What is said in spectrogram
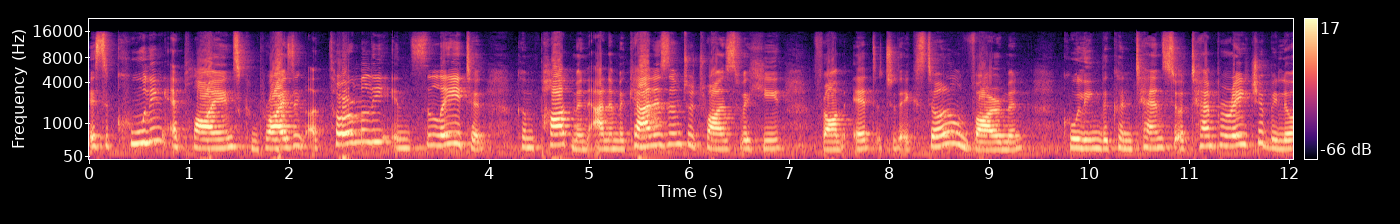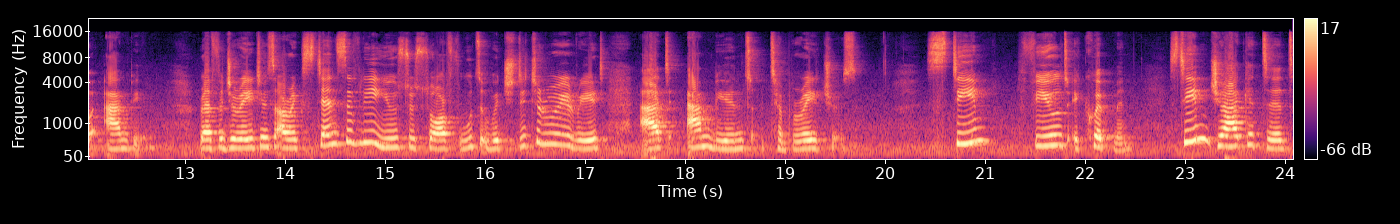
is a cooling appliance comprising a thermally insulated compartment and a mechanism to transfer heat from it to the external environment, cooling the contents to a temperature below ambient. Refrigerators are extensively used to store foods which deteriorate at ambient temperatures. Steam fueled equipment. Steam jacketed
